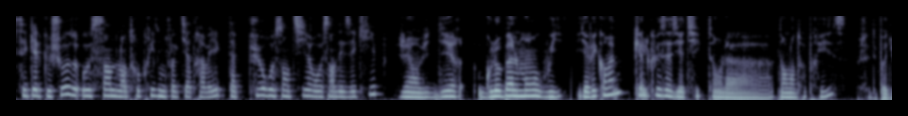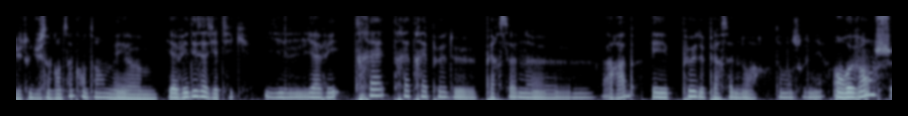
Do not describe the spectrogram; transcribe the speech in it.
C'est quelque chose au sein de l'entreprise, une fois que tu as travaillé, que tu as pu ressentir au sein des équipes j'ai envie de dire globalement oui. Il y avait quand même quelques asiatiques dans la dans l'entreprise. C'était pas du tout du 50-50, hein, mais euh, il y avait des asiatiques. Il y avait très très très peu de personnes euh, arabes et peu de personnes noires dans mon souvenir. En revanche,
